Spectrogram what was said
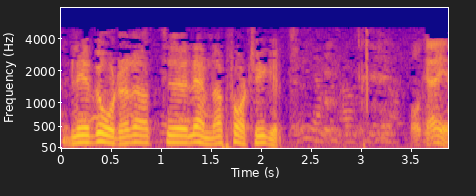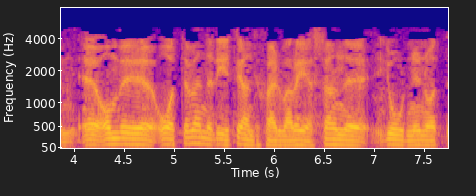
blev beordrade att eh, lämna fartyget. Okej, eh, om vi återvänder lite grann till själva resan. Eh, gjorde ni något,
